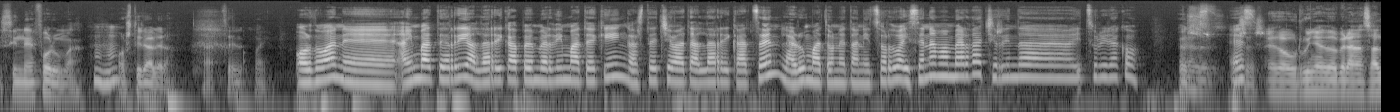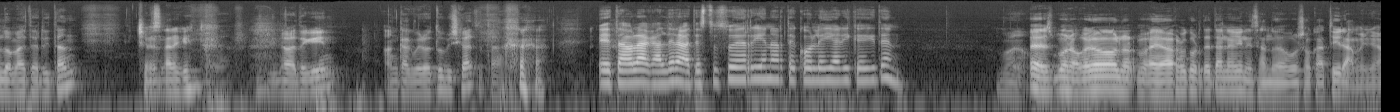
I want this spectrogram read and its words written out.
zine foruma, Mhm. ostiralero. Zin- bai. Orduan, eh, hainbat herri aldarrikapen berdin batekin, gaztetxe bat aldarrikatzen, larun bat honetan itzordua, izena eman behar da txirrinda itzulirako? Ez, Ez? ez. Edo urruina edo beran azaldu emate herritan. Txerrendarekin. Linda batekin, hankak berotu pixkat, eta... Eta hola, galdera bat, ez duzu herrien arteko lehiarik egiten? Bueno, Ez, bueno, gero eh, aurreko urtetan egin izan dugu sokatira, baina...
